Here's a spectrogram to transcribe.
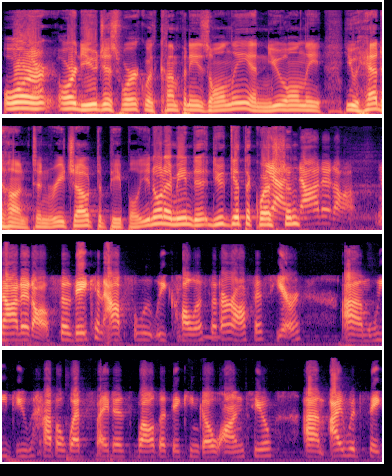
or or do you just work with companies only, and you only you headhunt and reach out to people? You know what I mean? Do, do you get the question? Yeah, not at all. Not at all. So they can absolutely call us at our office here. Um, we do have a website as well that they can go on to. Um, I would say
